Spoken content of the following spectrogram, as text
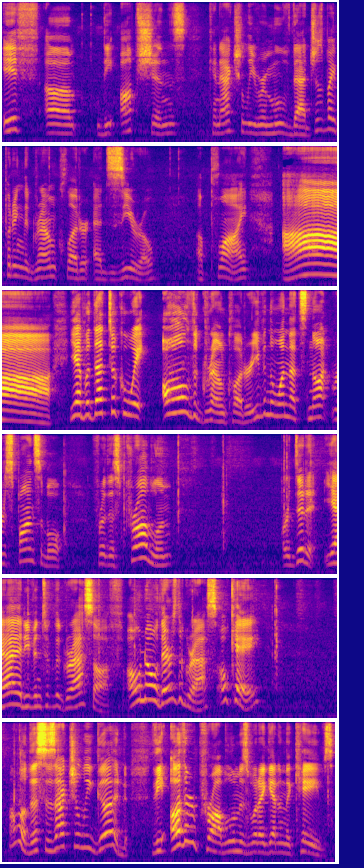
if um, the options can actually remove that just by putting the ground clutter at zero. Apply. Ah! Yeah, but that took away all the ground clutter, even the one that's not responsible for this problem. Or did it? Yeah, it even took the grass off. Oh no, there's the grass. Okay. Oh, well this is actually good. The other problem is what I get in the caves.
